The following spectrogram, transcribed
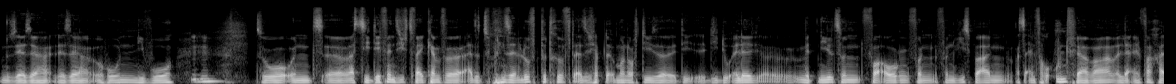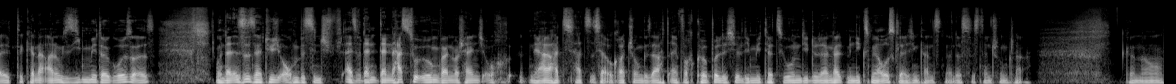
sehr, sehr, sehr, sehr hohen Niveau. Mhm. So, und äh, was die Defensiv-Zweikämpfe, also zumindest in der Luft betrifft, also ich habe da immer noch diese, die, die Duelle äh, mit Nilsson vor Augen von, von Wiesbaden, was einfach unfair war, weil der einfach halt, keine Ahnung, sieben Meter größer ist. Und dann ist es natürlich auch ein bisschen, also dann, dann hast du irgendwann wahrscheinlich auch, ja, hat es ja auch gerade schon gesagt, einfach körperliche Limitationen, die du dann halt mit nichts mehr ausgleichen kannst. Ne? Das ist dann schon klar. Genau.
